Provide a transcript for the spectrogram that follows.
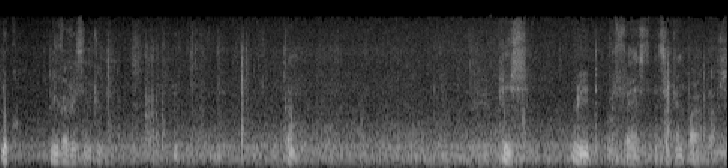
Look, leave everything to me. Come. Please read the first and second paragraphs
